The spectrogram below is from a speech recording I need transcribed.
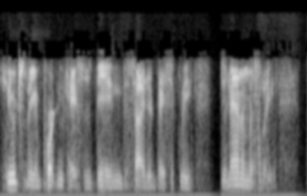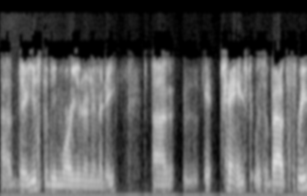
hugely important cases being decided basically unanimously. Uh, there used to be more unanimity. Uh, it changed. It was about 3%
